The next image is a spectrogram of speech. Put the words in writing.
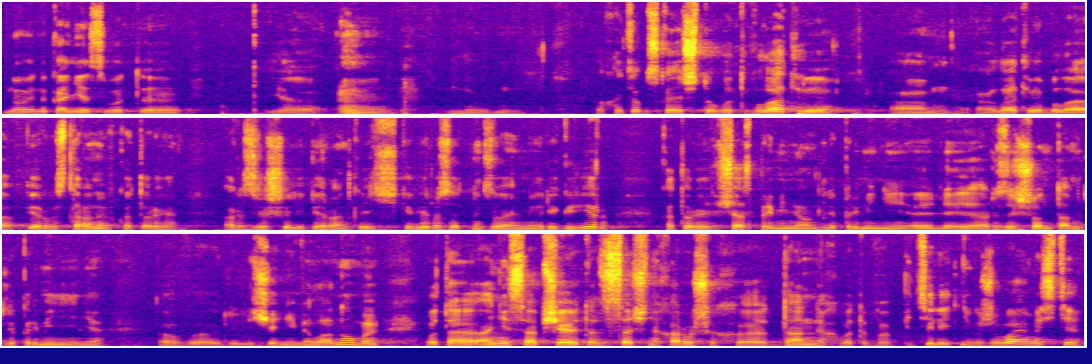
Ну и, наконец, вот я хотел бы сказать, что вот в Латвии, Латвия была первой страной, в которой разрешили первый онкологический вирус, это называемый регвир, который сейчас применен для применения, разрешен там для применения в, для лечения меланомы. Вот а, они сообщают о достаточно хороших э, данных вот, в пятилетней выживаемости.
